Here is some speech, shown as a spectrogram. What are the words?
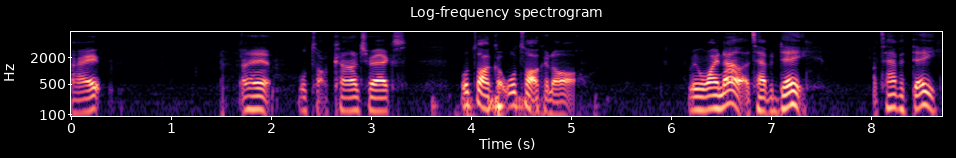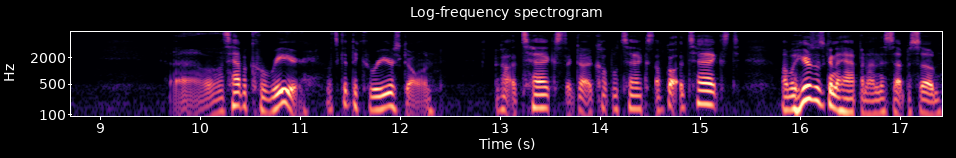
All right. I am. We'll talk contracts. We'll talk. We'll talk it all. I mean, why not? Let's have a day. Let's have a day. Uh, let's have a career. Let's get the careers going. I got a text. I got a couple texts. I've got a text. Uh, but here's what's going to happen on this episode.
